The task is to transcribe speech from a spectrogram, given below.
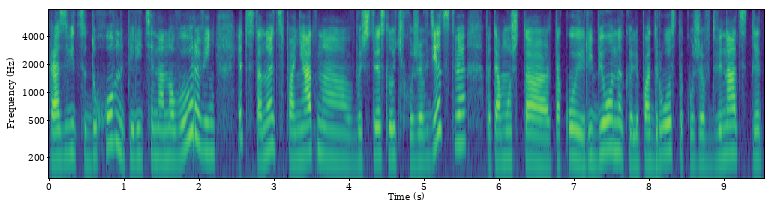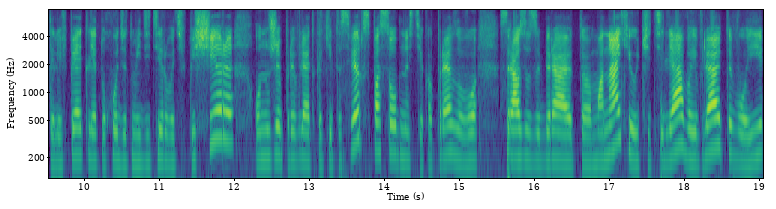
развиться духовно, перейти на новый уровень, это становится понятно в большинстве случаев уже в детстве, потому что такой ребенок или подросток уже в 12 лет или в 5 лет уходит медитировать в пещеры, он уже проявляет какие-то сверхспособности, как правило, его сразу забирают э, монахи, учителя, выявляют его и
